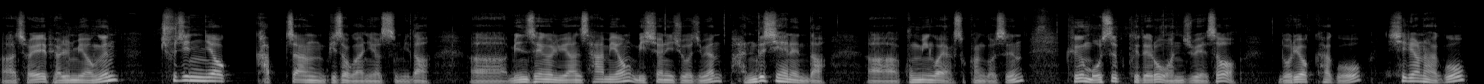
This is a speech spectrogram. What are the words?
아, 저의 별명은 추진력 갑장 비서관이었습니다. 아, 민생을 위한 사명 미션이 주어지면 반드시 해낸다. 아, 국민과 약속한 것은 그 모습 그대로 원주에서 노력하고 실현하고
